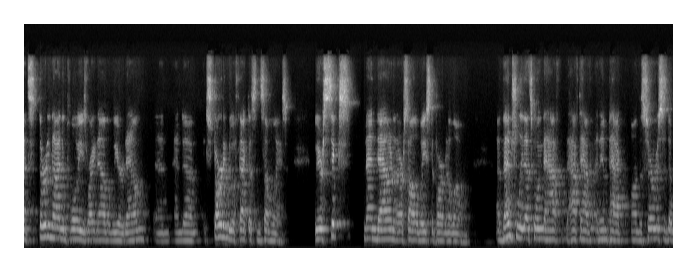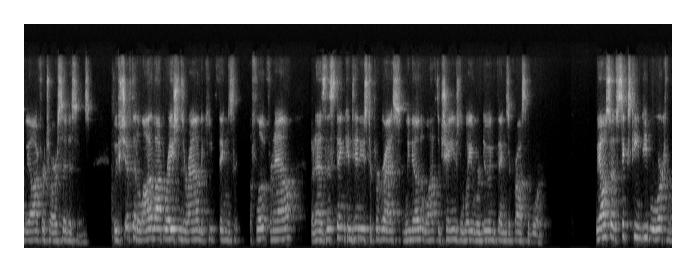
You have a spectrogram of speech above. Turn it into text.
That's 39 employees right now that we are down, and, and um, it's starting to affect us in some ways. We are six men down in our solid waste department alone. Eventually, that's going to have, have to have an impact on the services that we offer to our citizens. We've shifted a lot of operations around to keep things afloat for now, but as this thing continues to progress, we know that we'll have to change the way we're doing things across the board. We also have 16 people working,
